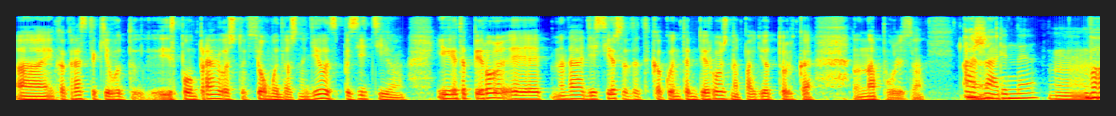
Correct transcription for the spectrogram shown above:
А, и как раз-таки вот исполнил правило, что все мы должны делать с позитивом. И это пирож, э, да, десерт, это какое-то пирожное пойдет только на пользу. А жареное? Mm. Во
